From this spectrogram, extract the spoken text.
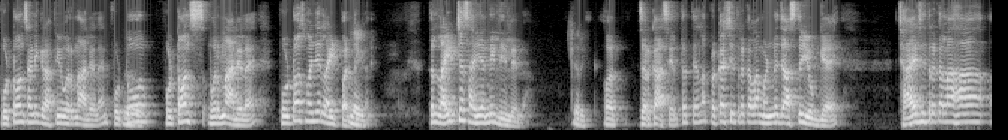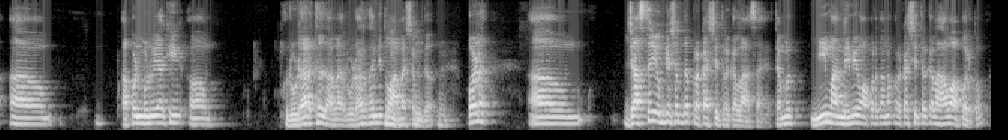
फोटॉन्स आणि ग्राफीवरनं आलेला आहे. फोटो बरोबर. फोटॉन्सवरनं आलेला आहे. फोटॉन्स म्हणजे लाइट पार्टिकल Light. तर लाईटच्या साह्याने लिहिलेलं. करेक्ट जर का असेल तर त्याला प्रकाश चित्रकला म्हणणं जास्त योग्य आहे. छायाचित्रकला हा आपण म्हणूया की रूढार्थ झाला. रूढार्थाने तो आला शब्द. पण जास्त योग्य शब्द प्रकाश चित्रकला असा आहे. त्यामुळे मी मा- नेहमी वापरताना प्रकाश चित्रकला हा वापरतो.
